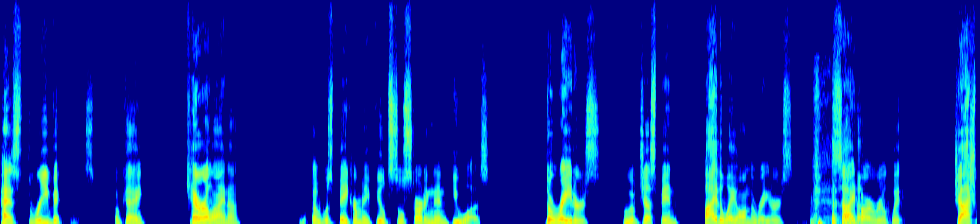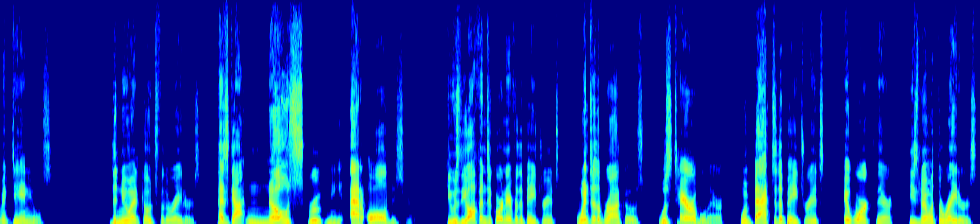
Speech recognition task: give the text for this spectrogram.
has three victories. Okay. Carolina uh, was Baker Mayfield still starting then? He was. The Raiders, who have just been, by the way, on the Raiders, sidebar real quick. Josh McDaniels, the new head coach for the Raiders, has gotten no scrutiny at all this year. He was the offensive coordinator for the Patriots, went to the Broncos, was terrible there, went back to the Patriots, it worked there. He's been with the Raiders.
